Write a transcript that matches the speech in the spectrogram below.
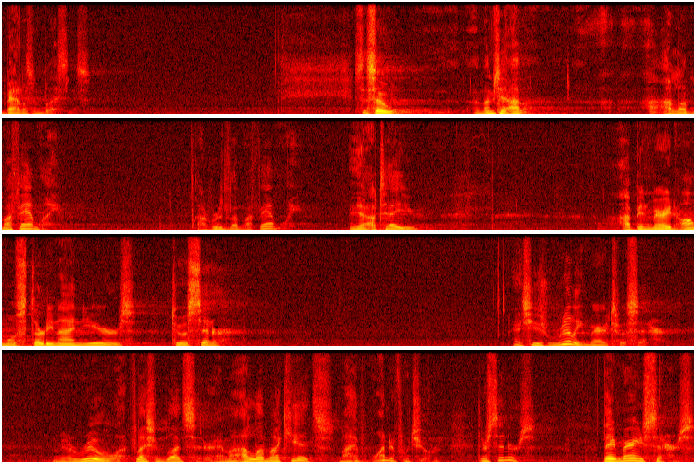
Battles and blessings. So, so let me say, I, I love my family. I really love my family. And yeah, I'll tell you, I've been married almost 39 years to a sinner. And she's really married to a sinner. I mean, a real flesh and blood sinner. And I love my kids. I have wonderful children. They're sinners. They marry sinners.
